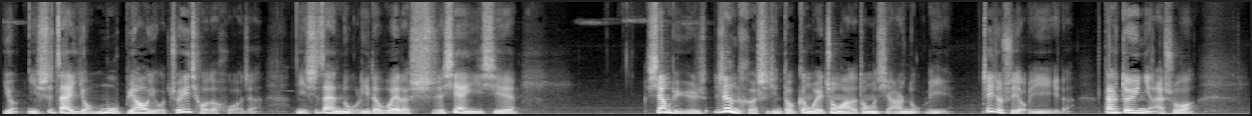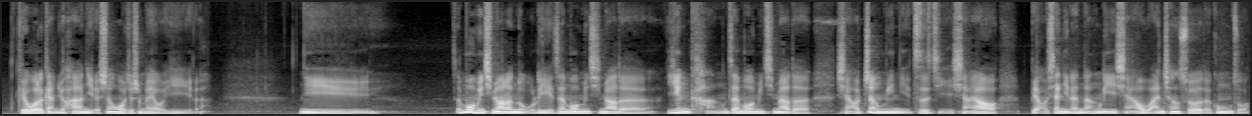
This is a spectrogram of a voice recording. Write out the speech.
有你是在有目标、有追求的活着，你是在努力的为了实现一些相比于任何事情都更为重要的东西而努力，这就是有意义的。但是对于你来说，给我的感觉好像你的生活就是没有意义的，你。在莫名其妙的努力，在莫名其妙的硬扛，在莫名其妙的想要证明你自己，想要表现你的能力，想要完成所有的工作，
